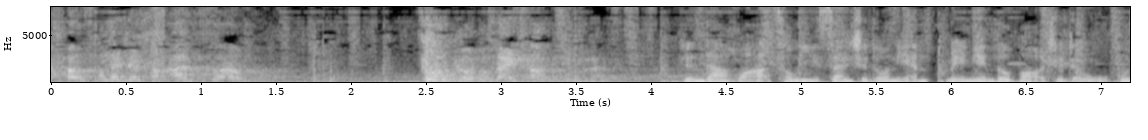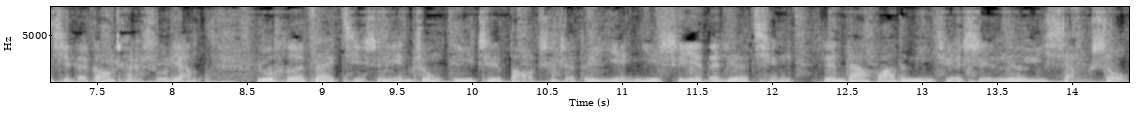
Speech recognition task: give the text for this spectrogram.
把上藏在这想暗算我，个个都带枪进来。任达华从艺三十多年，每年都保持着五部戏的高产数量。如何在几十年中一直保持着对演艺事业的热情？任达华的秘诀是乐于享受。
